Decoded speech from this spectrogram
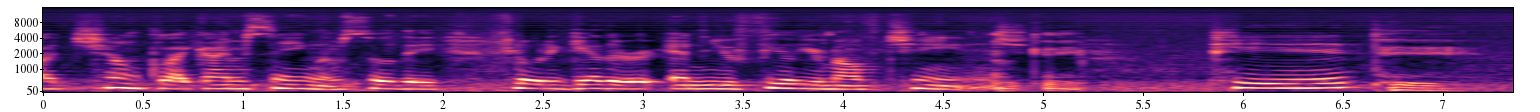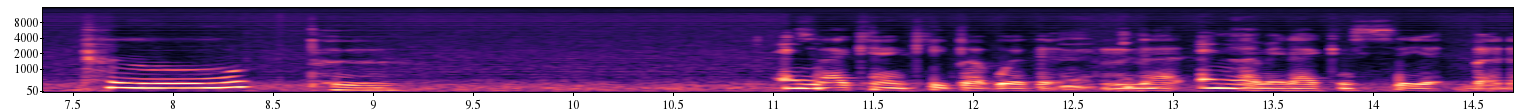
a chunk, like I'm saying them, so they flow together and you feel your mouth change. Okay. P, P, poo, poo. and So I can't keep up with it. That And- I mean, I can see it, but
